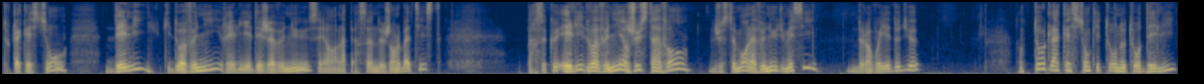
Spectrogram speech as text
Toute la question d'Élie qui doit venir. Élie est déjà venu, c'est en la personne de Jean le Baptiste. Parce que Élie doit venir juste avant, justement, la venue du Messie, de l'envoyé de Dieu. Donc toute la question qui tourne autour d'Élie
